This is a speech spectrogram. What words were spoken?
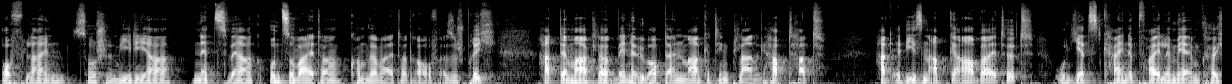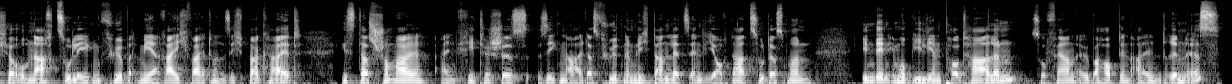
offline, Social Media, Netzwerk und so weiter, kommen wir weiter drauf. Also sprich, hat der Makler, wenn er überhaupt einen Marketingplan gehabt hat, hat er diesen abgearbeitet und jetzt keine Pfeile mehr im Köcher, um nachzulegen für mehr Reichweite und Sichtbarkeit, ist das schon mal ein kritisches Signal. Das führt nämlich dann letztendlich auch dazu, dass man in den Immobilienportalen, sofern er überhaupt in allen drin ist,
